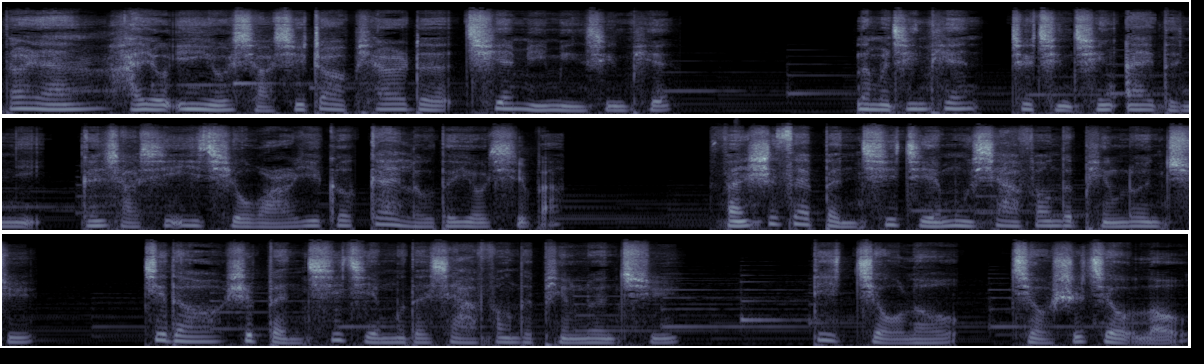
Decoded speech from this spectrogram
当然还有印有小溪照片的签名明信片。那么今天就请亲爱的你跟小溪一起玩一个盖楼的游戏吧。凡是在本期节目下方的评论区，记得哦，是本期节目的下方的评论区，第九楼、九十九楼、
